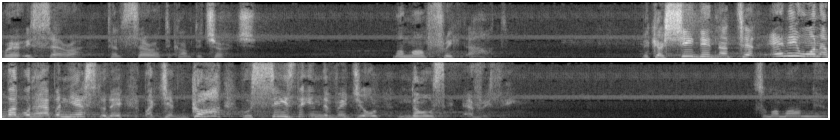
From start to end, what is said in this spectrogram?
Where is Sarah? Tell Sarah to come to church. My mom freaked out because she did not tell anyone about what happened yesterday, but yet God, who sees the individual, knows everything. So my mom knew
